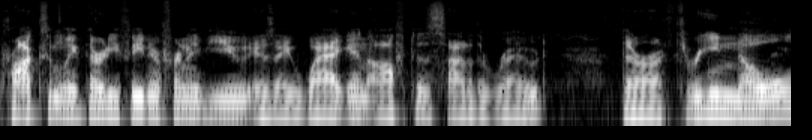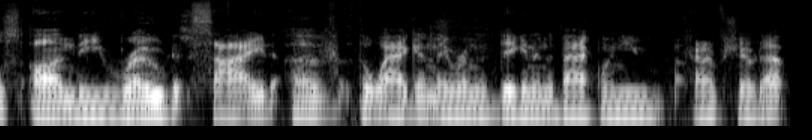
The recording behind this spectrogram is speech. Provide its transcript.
Approximately 30 feet in front of you is a wagon off to the side of the road. There are three gnolls on the road side of the wagon. They were in the digging in the back when you kind of showed up.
